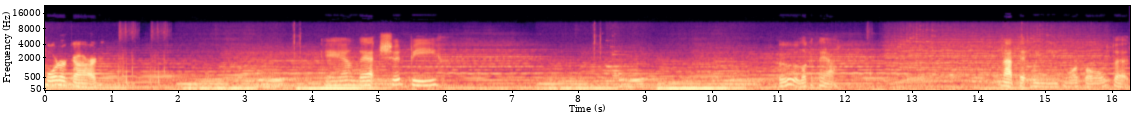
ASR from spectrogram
border guard. And that should be Ooh, look at that. Not that we need more gold, but...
